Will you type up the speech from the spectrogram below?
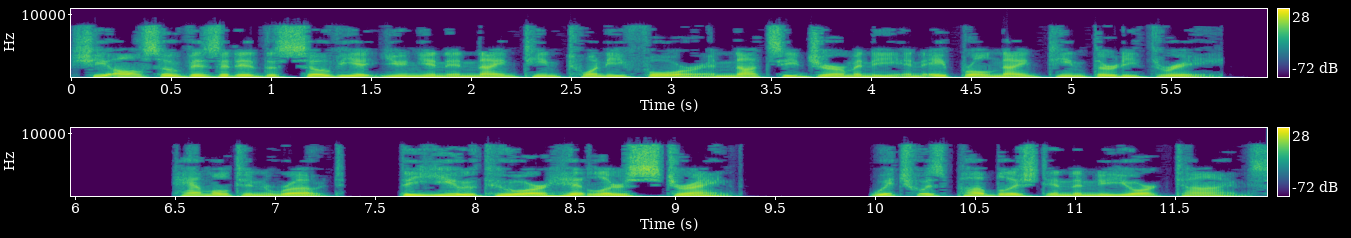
She also visited the Soviet Union in 1924 and Nazi Germany in April 1933. Hamilton wrote, "...the youth who are Hitler's strength." Which was published in The New York Times.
